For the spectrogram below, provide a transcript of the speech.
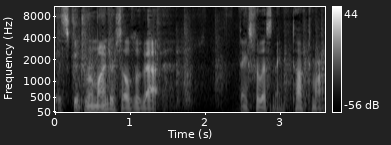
it's good to remind ourselves of that. Thanks for listening. Talk tomorrow.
